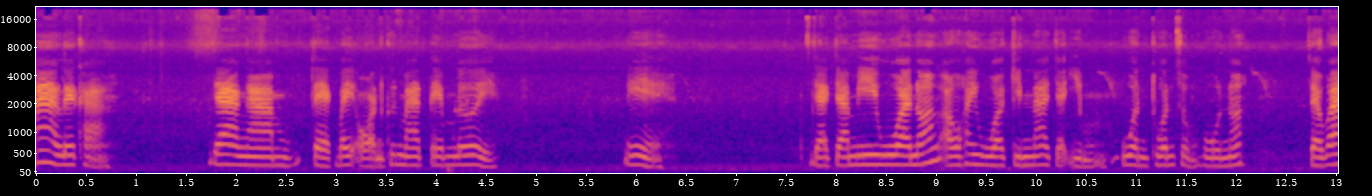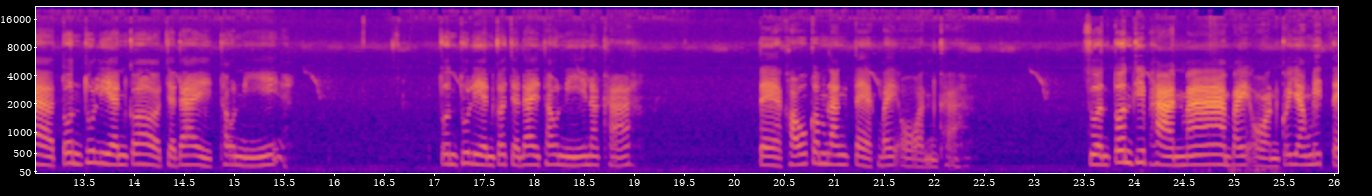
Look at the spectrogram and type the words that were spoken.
มากเลยค่ะหญ้างามแตกใบอ่อนขึ้นมาเต็มเลย นี่ อยากจะมีวัวเนาะเอาให้วัวกินน่าจะอิ่มอ้วนท้วนสมบูรณ์เนาะ แต่ว่าต้นทุเรียนก็จะได้เท่านี้ ต้นทุเรียนก็จะได้เท่านี้นะคะ แต่เขากำลังแตกใบอ่อนค่ะ ส่วนต้นที่ผ่านมาใบอ่อนก็ยังไม่แต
